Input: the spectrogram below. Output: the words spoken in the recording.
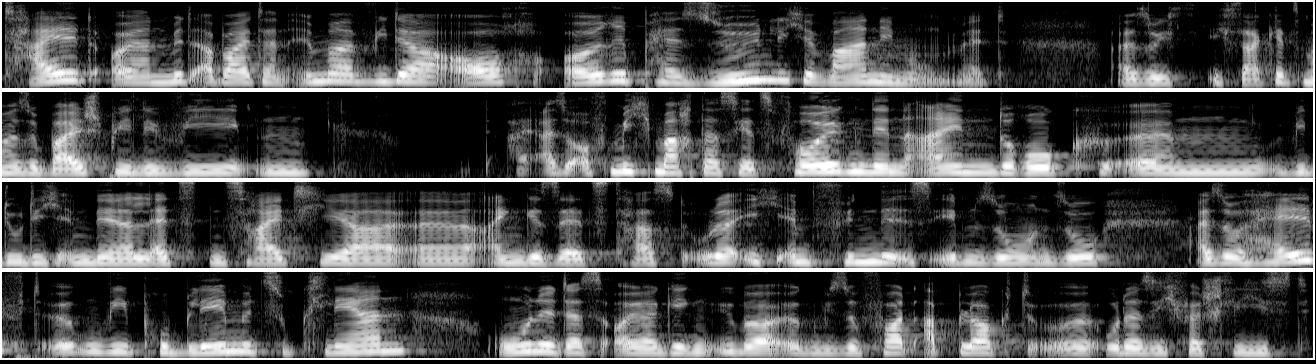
teilt euren Mitarbeitern immer wieder auch eure persönliche Wahrnehmung mit. Also ich, ich sage jetzt mal so Beispiele wie, hm, also auf mich macht das jetzt folgenden Eindruck, ähm, wie du dich in der letzten Zeit hier äh, eingesetzt hast oder ich empfinde es eben so und so. Also helft irgendwie Probleme zu klären, ohne dass euer Gegenüber irgendwie sofort abblockt äh, oder sich verschließt.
